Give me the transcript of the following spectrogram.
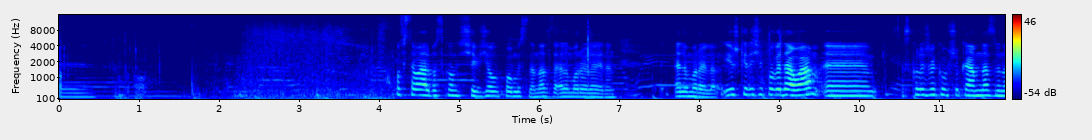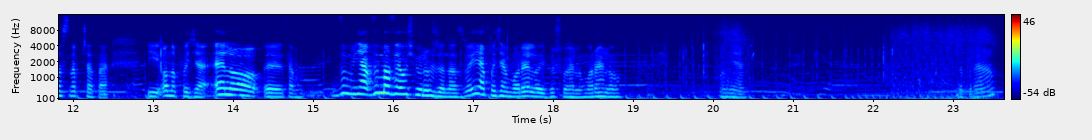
Yy, to tak, o. Powstała albo skąd się wziął pomysł na nazwę El Morello 1. El Morello. Już kiedyś opowiadałam, yy, z koleżanką szukałam nazwy na Snapchata i ona powiedziała Elo, yy, tam wymawiałyśmy różne nazwy ja powiedziałam Morello i wyszło Elo Morello. O nie. Dobra.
